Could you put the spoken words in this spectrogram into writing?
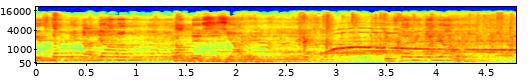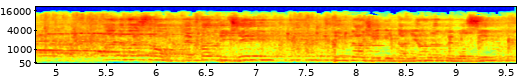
T'i iftojmë italianët të ndeshë T'i Të iftojmë italianët. Fajtë maestro, e fëm të gjithë, të iknashin italianët me mozikë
